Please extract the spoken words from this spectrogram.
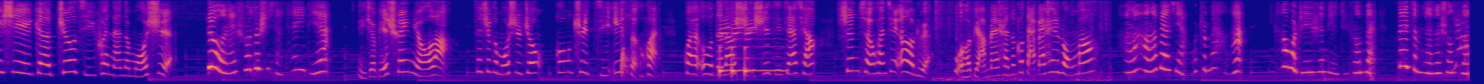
这是一个终极困难的模式，对我来说都是小菜一碟。你就别吹牛了。在这个模式中，工具极易损坏，怪物得到史诗级加强，生存环境恶劣。我和表妹还能够打败黑龙吗？好了好了，表姐，我准备好了。你看我这一身顶级装备，再怎么难的生存，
